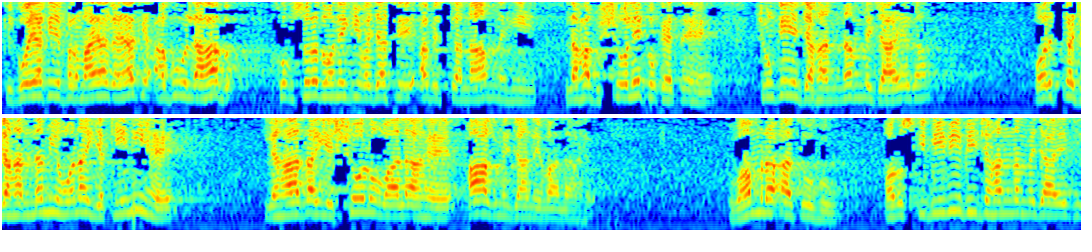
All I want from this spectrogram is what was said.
کہ گویا کہ یہ فرمایا گیا کہ ابو لہب خوبصورت ہونے کی وجہ سے اب اس کا نام نہیں، لہب شولے کو کہتے ہیں، چونکہ یہ جہنم میں جائے گا۔ اور اس کا جہنمی ہونا یقینی ہے، لہذا یہ شولوں والا ہے، آگ میں جانے والا ہے۔ ومر اور اس کی بیوی بھی جہنم میں جائے گی۔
